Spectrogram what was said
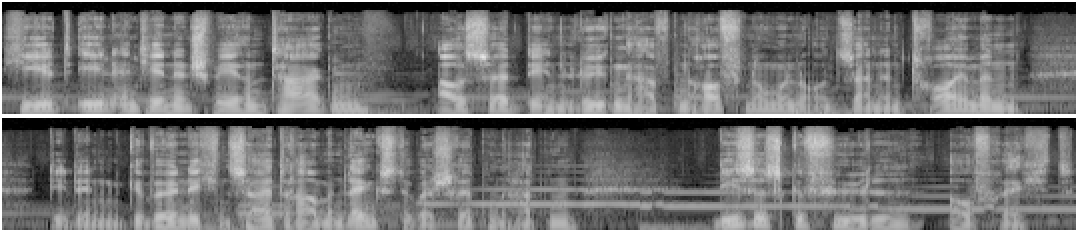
hielt ihn in jenen schweren Tagen, außer den lügenhaften Hoffnungen und seinen Träumen, die den gewöhnlichen Zeitrahmen längst überschritten hatten, dieses Gefühl aufrecht.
